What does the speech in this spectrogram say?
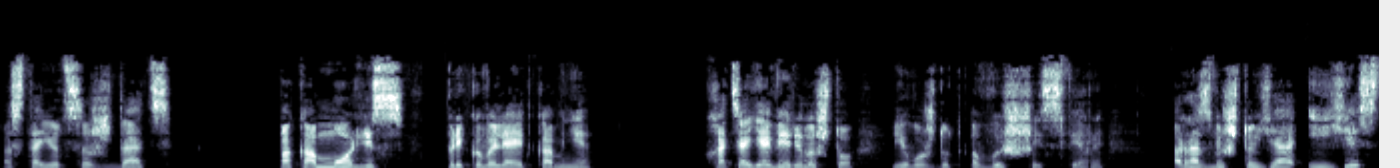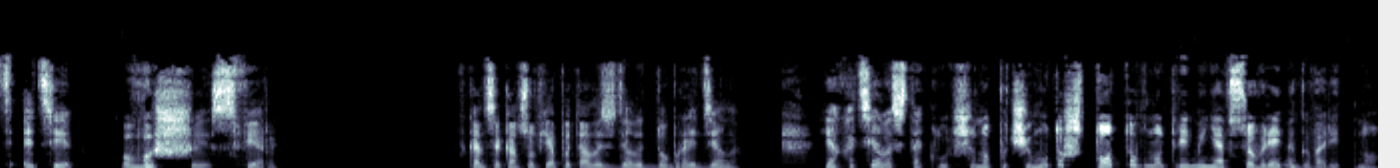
остается ждать, пока Моррис приковыляет ко мне, хотя я верила, что его ждут высшие сферы. Разве что я и есть эти высшие сферы. В конце концов, я пыталась сделать доброе дело. Я хотела стать лучше, но почему-то что-то внутри меня все время говорит «но».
